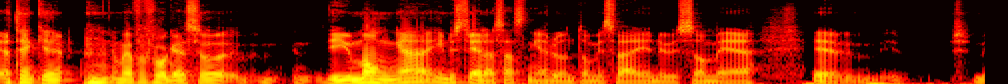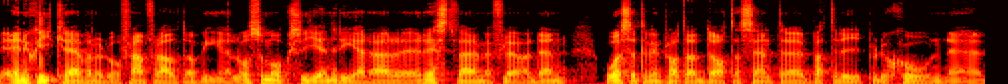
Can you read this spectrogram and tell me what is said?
Jag tänker, om jag får fråga, så det är ju många industriella satsningar runt om i Sverige nu som är eh, energikrävande då, framförallt av el, och som också genererar restvärmeflöden, oavsett om vi pratar datacenter, batteriproduktion, eh,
